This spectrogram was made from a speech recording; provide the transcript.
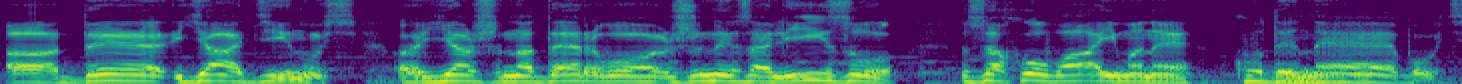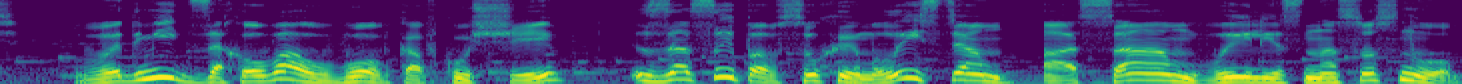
А де я дінусь? Е, Я ж на дерево ж не залізу. Заховай мене куди-небудь. Ведмідь заховав вовка в кущі, засипав сухим листям, а сам виліз на сосну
